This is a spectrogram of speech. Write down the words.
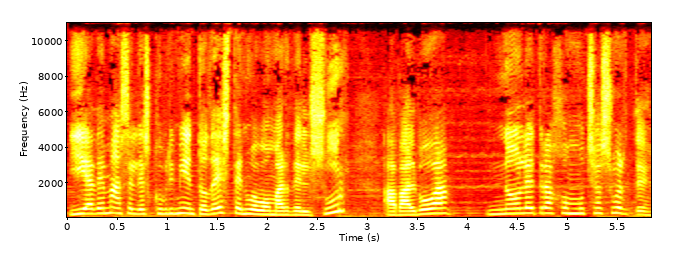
Y además el descubrimiento de este nuevo mar del sur a Balboa no le trajo mucha suerte.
